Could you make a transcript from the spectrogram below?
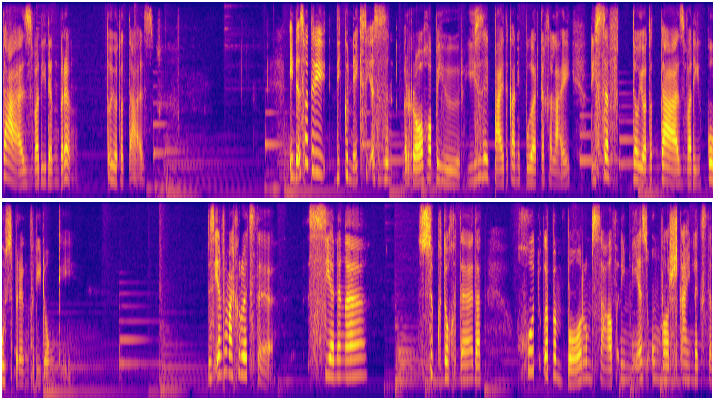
Taz wat die ding bring. Toyota Taz. En dis wat hierdie die koneksie is is in Rahab die hoer. Jesus het buite kan die poorte gelei. Die Sif Toyota Taz wat die kos bring vir die donkie. Dis een van my grootste seëninge soektogte dat God openbaar homself in die mees onwaarskynlikste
